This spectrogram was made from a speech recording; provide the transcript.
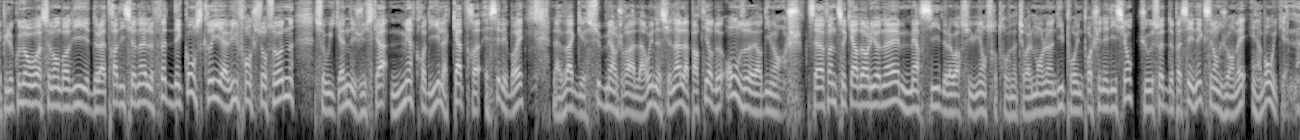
Et puis le coup d'envoi ce vendredi de la traditionnelle fête des conscrits à Villefranche-sur-Saône. Ce week-end jusqu'à mercredi, la 4 est célébrée. La vague submergera la rue nationale à partir de 11h dimanche. C'est la fin de ce quart d'heure lyonnais. Merci de l'avoir suivi. On se retrouve naturellement lundi pour une prochaine édition. Je vous souhaite de passer une excellente journée et un bon week-end.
